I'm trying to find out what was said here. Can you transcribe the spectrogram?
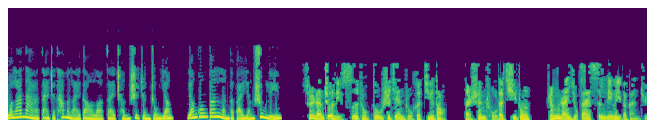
罗拉娜带着他们来到了在城市正中央阳光斑斓的白杨树林。虽然这里四周都是建筑和街道，但身处在其中，仍然有在森林里的感觉。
